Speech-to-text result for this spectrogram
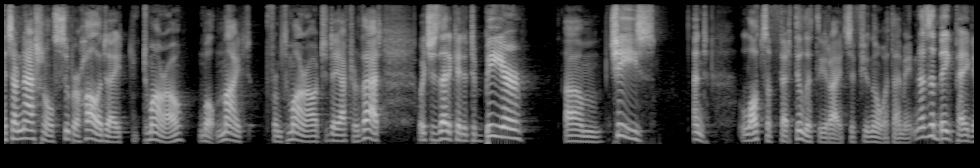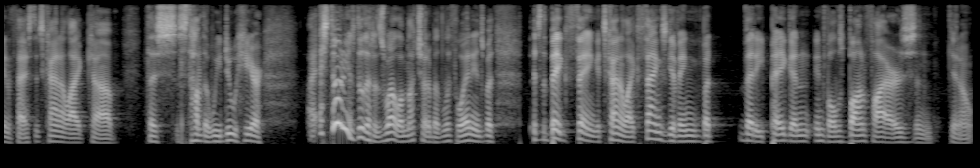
it's our national super holiday tomorrow. Well, night from tomorrow to day after that, which is dedicated to beer, um, cheese, and lots of fertility rites, if you know what I mean. That's a big pagan fest. It's kind of like uh, this stuff that we do here. Estonians do that as well. I'm not sure about Lithuanians, but it's the big thing. It's kind of like Thanksgiving, but very pagan, involves bonfires and, you know,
